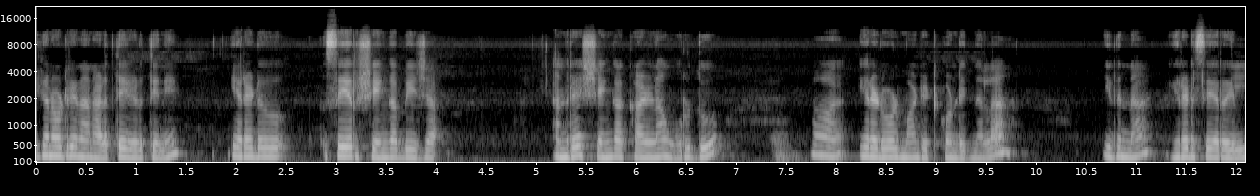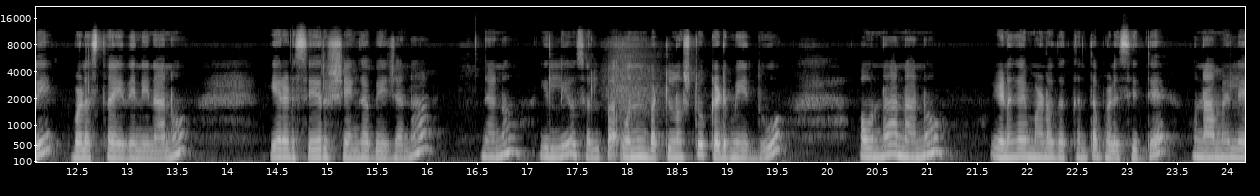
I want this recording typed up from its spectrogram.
ಈಗ ನೋಡಿರಿ ನಾನು ಅಳತೆ ಹೇಳ್ತೀನಿ. ಎರಡು ಸೇರು ಶೇಂಗಾ ಬೀಜ. ಅಂದರೆ ಶೇಂಗಾ ಕಾಳನ್ನ ಹುರಿದು ಎರಡು ಹೋಳು ಮಾಡಿ ಇಟ್ಕೊಂಡಿದ್ನಲ್ಲ ಇದನ್ನು ಎರಡು ಸೇರು ಇಲ್ಲಿ ಬಳಸ್ತಾ ಇದ್ದೀನಿ ನಾನು. ಎರಡು ಸೇರು ಶೇಂಗಾ ಬೀಜನ ನಾನು ಇಲ್ಲಿ ಸ್ವಲ್ಪ ಒಂದು ಬಟ್ಲನಷ್ಟು ಕಡಿಮೆ ಇದ್ದವು ಅವನ್ನ ನಾನು ಎಣ್ಗಾಯಿ ಮಾಡೋದಕ್ಕಂತ ಬಳಸಿದ್ದೆ. ಅವನ್ನ ಆಮೇಲೆ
